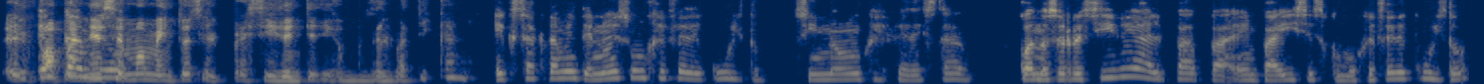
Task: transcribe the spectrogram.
El Papa en, ese momento es el presidente, digamos, del Vaticano. Exactamente, no es un jefe de culto, sino un jefe de Estado. Cuando se recibe al Papa en países como jefe de culto,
